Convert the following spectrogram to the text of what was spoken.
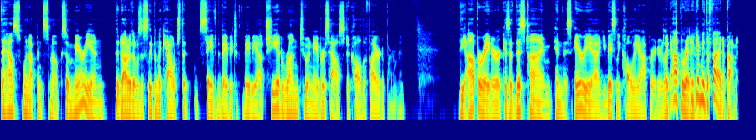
The house went up in smoke. So Marion, the daughter that was asleep on the couch that saved the baby, took the baby out, she had run to a neighbor's house to call the fire department. The operator, because at this time in this area, you basically call the operator, like, operator, mm-hmm. give me mm-hmm. the fire department,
